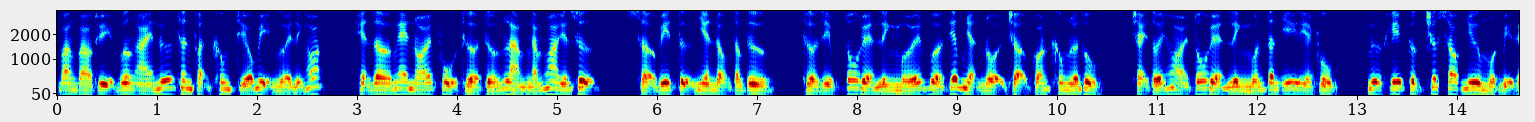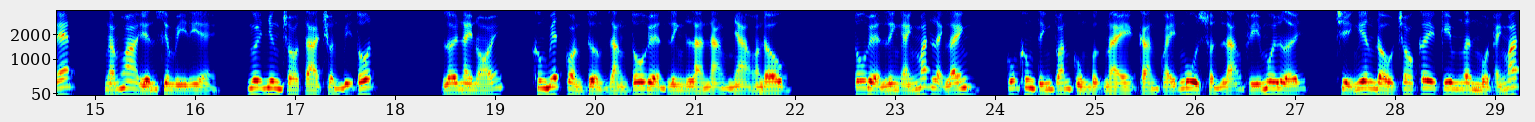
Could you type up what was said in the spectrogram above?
bằng vào Thụy Vương ái nữ thân phận không thiếu bị người lính hót, hiện giờ nghe nói phủ thừa tướng làm ngắm hoa hiến sự, sở vi tự nhiên động tâm tư, thừa dịp Tô Huyền Linh mới vừa tiếp nhận nội trợ còn không lớn thủ, chạy tới hỏi Tô Huyền Linh muốn tân y hề phục, ngữ khí cực trước sau như một bị ghét, ngắm hoa yến xiêm y hề, ngươi nhưng cho ta chuẩn bị tốt. Lời này nói, không biết còn tưởng rằng Tô Huyền Linh là nàng nha hoàn đâu. Tô Huyền Linh ánh mắt lạnh lãnh, cũng không tính toán cùng bực này cản quấy ngu xuẩn lãng phí môi lưới, chỉ nghiêng đầu cho cây kim ngân một ánh mắt,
